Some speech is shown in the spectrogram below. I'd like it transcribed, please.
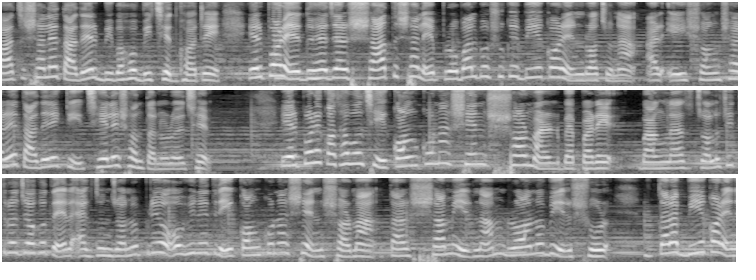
পাঁচ সালে তাদের বিবাহ বিচ্ছেদ ঘটে। এরপরে দুই হাজার সাত সালে প্রবাল বসুকে বিয়ে করেন রচনা। আর এই সংসারে তাদের একটি ছেলে সন্তানও রয়েছে। এরপরে কথা বলছি কঙ্কনা সেন শর্মার ব্যাপারে। বাংলা চলচ্চিত্র জগতের একজন জনপ্রিয় অভিনেত্রী কঙ্কনা সেন শর্মা। তার স্বামীর নাম রণবীর সুর। তারা বিয়ে করেন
